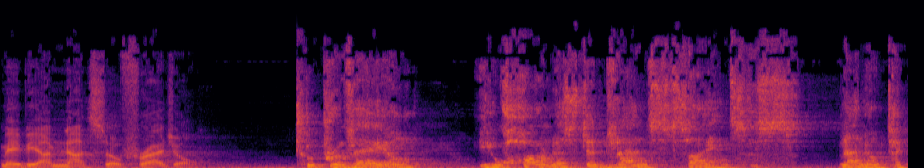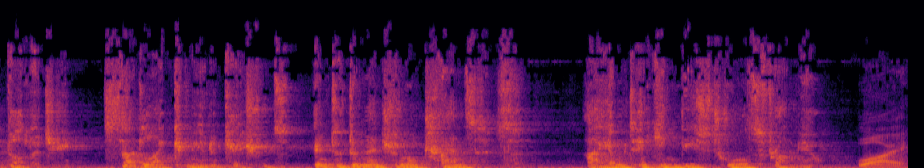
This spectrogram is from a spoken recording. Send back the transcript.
Maybe I'm not so fragile. To prevail, you harnessed advanced sciences, nanotechnology, satellite communications, interdimensional transits. I am taking these tools from you. Why?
